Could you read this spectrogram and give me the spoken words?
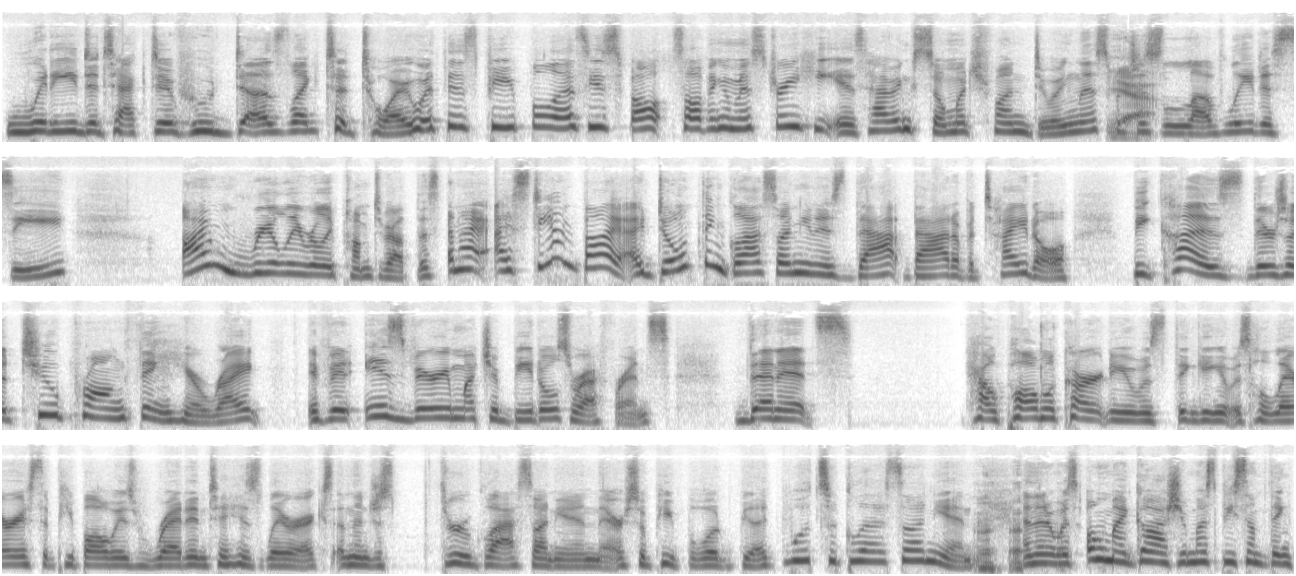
witty detective who does like to toy with his people as he's solving a mystery. He is having so much fun doing this, which Yeah. is lovely to see. I'm really, really pumped about this. And I, I stand by. I don't think Glass Onion is that bad of a title because there's a two prong thing here, right? If it is very much a Beatles reference, then it's how Paul McCartney was thinking it was hilarious that people always read into his lyrics and then just threw glass onion in there. So people would be like, What's a glass onion? And then it was, Oh my gosh, it must be something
